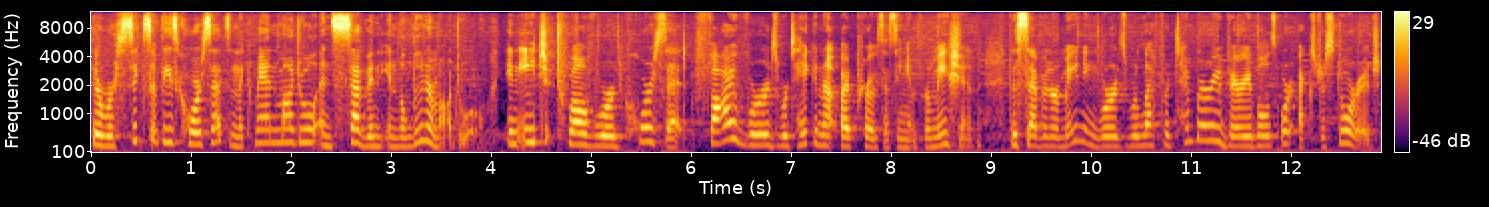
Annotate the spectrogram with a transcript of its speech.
There were six of these core sets in the command module and seven in the lunar module. In each 12-word core set, five words were taken up by processing information. The seven remaining words were left for temporary variables or extra storage,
